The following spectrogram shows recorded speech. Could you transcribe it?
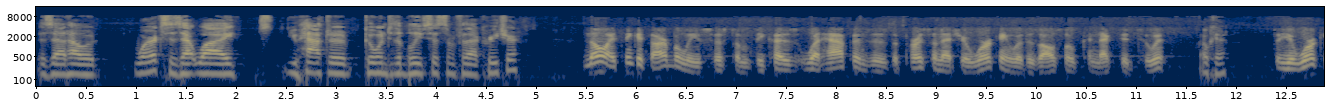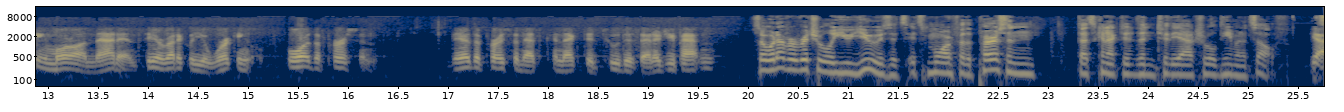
Is that how it works? Is that why you have to go into the belief system for that creature? No, I think it's our belief system because what happens is the person that you're working with is also connected to it. Okay. So you're working more on that end. Theoretically, you're working for the person. They're the person that's connected to this energy pattern. So whatever ritual you use, it's it's more for the person that's connected than to the actual demon itself. Yeah,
